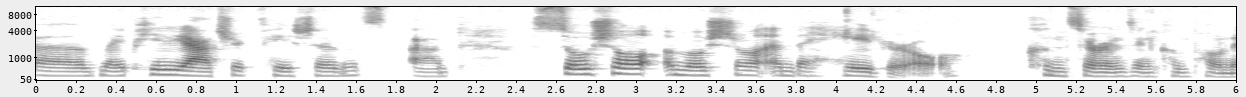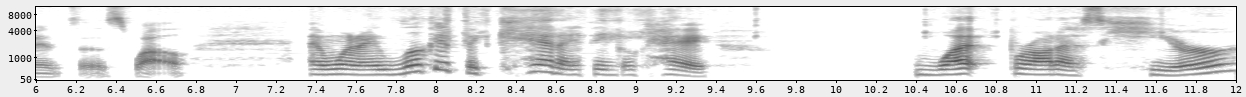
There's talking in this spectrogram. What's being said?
of my pediatric patients um, social, emotional, and behavioral concerns and components as well. And when I look at the kid, I think, okay, what brought us here?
